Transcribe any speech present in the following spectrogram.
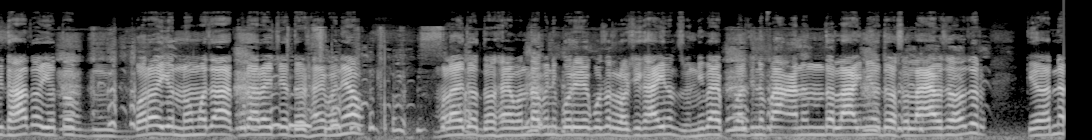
बिथा त यो त बर यो नमजा कुरा रहेछ दसैँ भने मलाई त दसैँभन्दा पनि बरु एकपल्ट रक्सी खाइकन झुन्नी बाई पल्टिनु पा आनन्द लाग्ने हो जस्तो लागेको छ हजुर। के गर्ने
